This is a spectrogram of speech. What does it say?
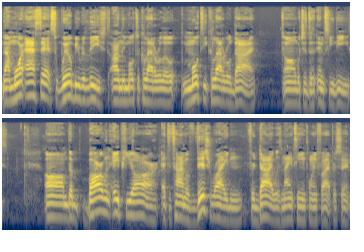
Now, more assets will be released on the multi collateral multi collateral DAI, um, which is the MCDs. Um, the borrowing APR at the time of this writing for DAI was 19.5%.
